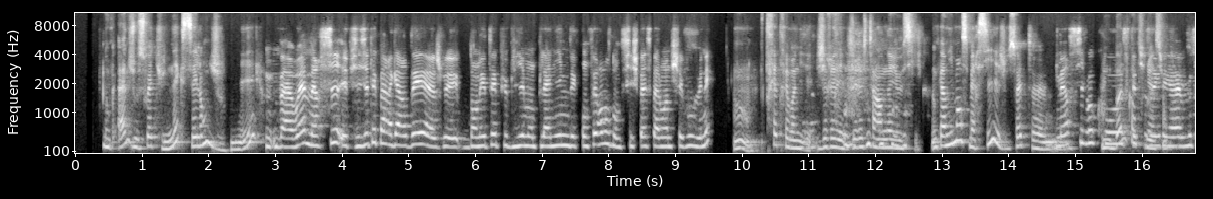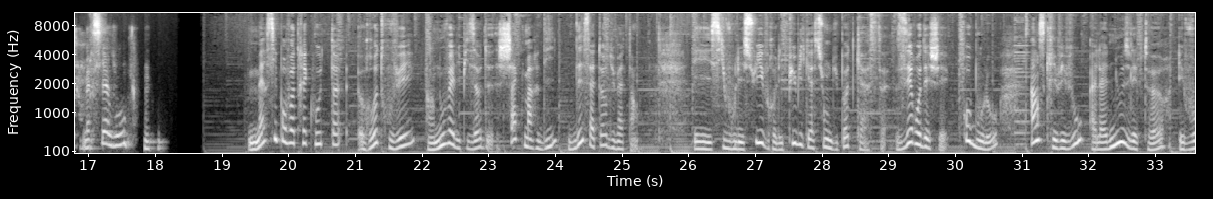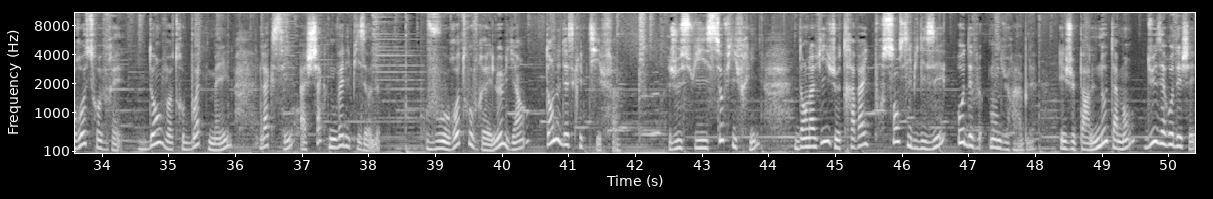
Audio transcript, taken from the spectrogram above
Donc Anne, je vous souhaite une excellente journée. Bah ouais, merci. Et puis n'hésitez pas à regarder, euh, je vais dans l'été publier mon planning des conférences, donc si je passe pas loin de chez vous, venez. Hum, très très bonne idée. J'irai jeter un œil aussi. Donc un immense merci et je vous souhaite euh, Merci beaucoup. Une bonne continuation. merci à vous. Merci pour votre écoute. Retrouvez un nouvel épisode chaque mardi dès 7h du matin. Et si vous voulez suivre les publications du podcast Zéro déchet au boulot, inscrivez-vous à la newsletter et vous recevrez dans votre boîte mail l'accès à chaque nouvel épisode. Vous retrouverez le lien dans le descriptif. Je suis Sophie Free. Dans la vie, je travaille pour sensibiliser au développement durable et je parle notamment du zéro déchet.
